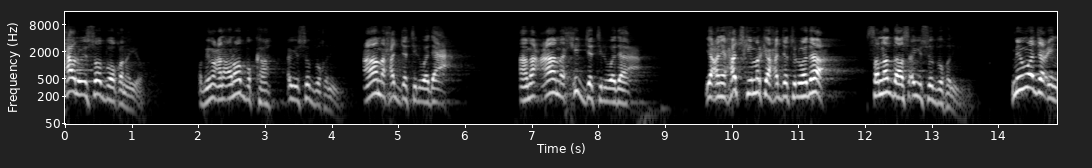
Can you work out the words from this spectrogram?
xaaluu isoo booqanayo. Oo bimacnaa anoo buka ayuu isoo booqanayey caama xajati alwadaac ama caama xijati alwadaac yacnii xajkii markaa xajatulwadaac sannadaas ayuu soo booqanayey. Min wajacin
